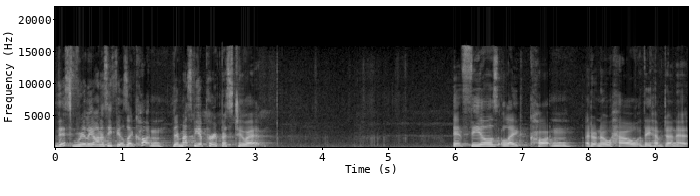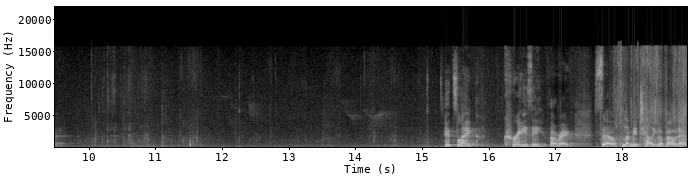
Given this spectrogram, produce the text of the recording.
this really honestly feels like cotton. There must be a purpose to it. It feels like cotton. I don't know how they have done it. It's like crazy. All right, so let me tell you about it.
